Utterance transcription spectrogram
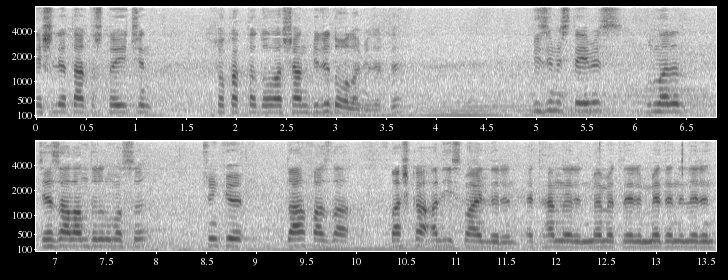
Eşiyle tartıştığı için sokakta dolaşan biri de olabilirdi. Bizim isteğimiz bunların cezalandırılması. Çünkü daha fazla başka Ali İsmail'lerin, Ethemlerin, Mehmetlerin, Medenilerin,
